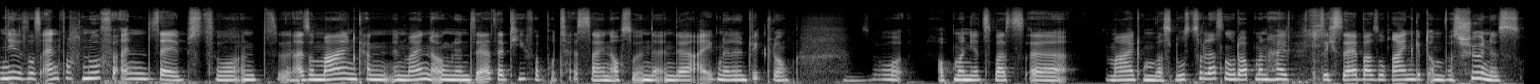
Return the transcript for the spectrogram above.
Nee, das ist einfach nur für einen selbst so. Und äh, also malen kann in meinen Augen ein sehr, sehr tiefer Prozess sein, auch so in der, in der eigenen Entwicklung. So, ob man jetzt was äh, malt, um was loszulassen, oder ob man halt sich selber so reingibt, um was Schönes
